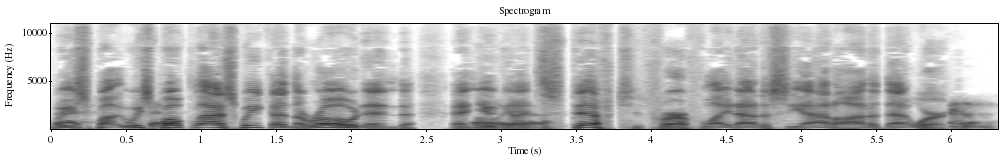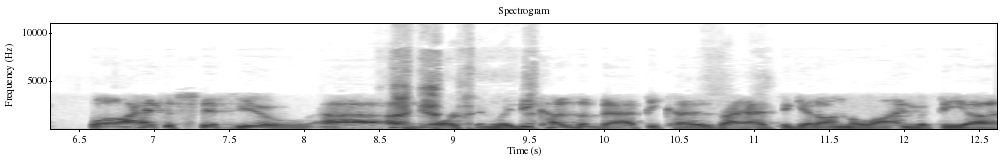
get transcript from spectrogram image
we sp- we spoke last week on the road, and and you oh, got yeah. stiffed for a flight out of Seattle. How did that work? And, well, I had to stiff you, uh, unfortunately, because of that. Because I had to get on the line with the uh,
